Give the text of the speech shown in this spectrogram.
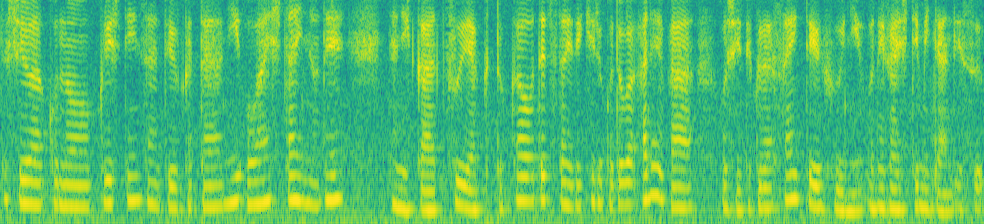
私はこのクリスティンさんという方にお会いしたいので何か通訳とかお手伝いできることがあれば教えてくださいというふうにお願いしてみたんです。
